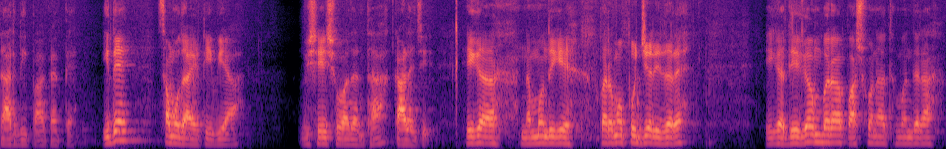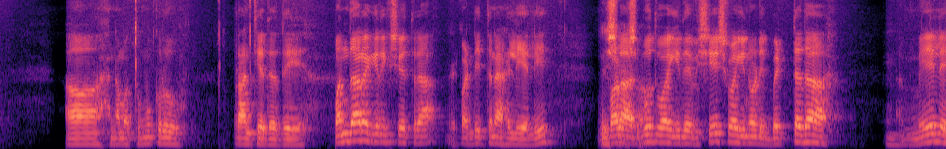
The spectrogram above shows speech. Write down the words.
ದಾರಿದೀಪ ಆಗತ್ತೆ ಇದೇ ಸಮುದಾಯ ಟಿವಿಯ ವಿಶೇಷವಾದಂತಹ ಕಾಳಜಿ. ಈಗ ನಮ್ಮೊಂದಿಗೆ ಪರಮ ಪೂಜ್ಯರಿದ್ದಾರೆ. ಈಗ ದಿಗಂಬರ ಪಾರ್ಶ್ವನಾಥ ಮಂದಿರ ನಮ್ಮ ತುಮಕೂರು ಪ್ರಾಂತ್ಯದಲ್ಲಿ ಮಂದಾರಗಿರಿ ಕ್ಷೇತ್ರ ಪಂಡಿತನಹಳ್ಳಿಯಲ್ಲಿ ಬಹಳ ಅದ್ಭುತವಾಗಿದೆ. ವಿಶೇಷವಾಗಿ ನೋಡಿ ಬೆಟ್ಟದ ಮೇಲೆ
